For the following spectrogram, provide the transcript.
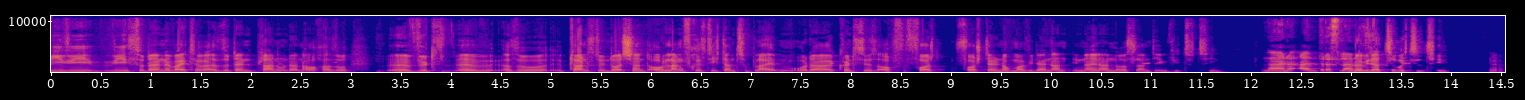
Wie, wie, wie ist so deine weitere, also deine Planung dann auch? Also, äh, wird, äh, also planst du in Deutschland auch langfristig dann zu bleiben oder könntest du dir das auch vor, vorstellen, nochmal wieder in, in ein anderes Land irgendwie zu ziehen? Nein, ein anderes Land. Oder wieder zurückzuziehen. Ja.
